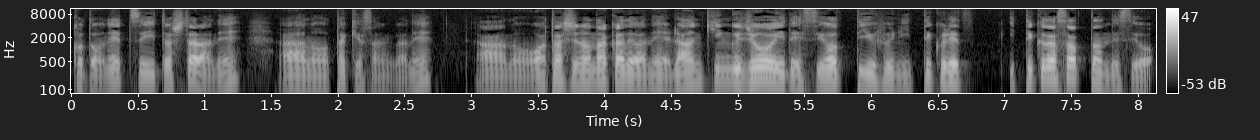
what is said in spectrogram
ことをね、ツイートしたらね、あの、たけさんがね、あの、私の中ではね、ランキング上位ですよっていう風に言ってくれ、言ってくださったんですよ。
